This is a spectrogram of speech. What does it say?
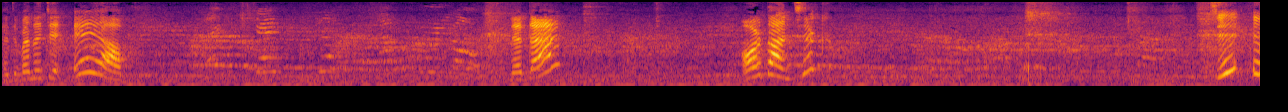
Hadi bana C E yap. Neden? Oradan çık. C E.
